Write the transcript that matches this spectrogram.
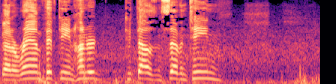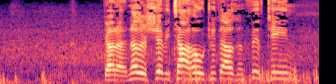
Got a Ram 1500 2017. Got another Chevy Tahoe 2015.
